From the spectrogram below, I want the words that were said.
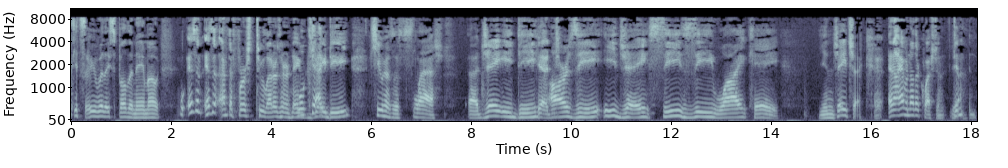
It's where they spell the name out. Well, isn't isn't aren't the first two letters in her name Well, K- JD? Q has a slash. Uh, J E D Yeah, J- R Z E J C Z Y K. Jędrzejczyk. And I have another question. Didn't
